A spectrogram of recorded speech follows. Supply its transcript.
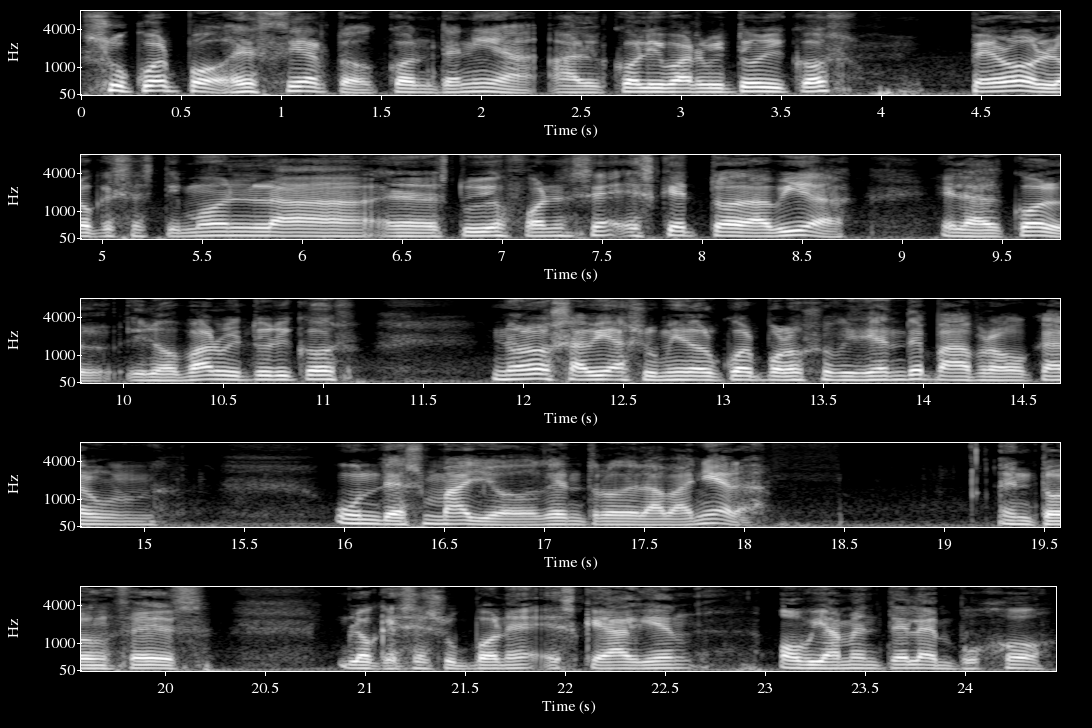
su cuerpo, es cierto, contenía alcohol y barbitúricos, pero lo que se estimó en, la, en el estudio forense es que todavía el alcohol y los barbitúricos no los había asumido el cuerpo lo suficiente para provocar un, un desmayo dentro de la bañera. Entonces, lo que se supone es que alguien obviamente la empujó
